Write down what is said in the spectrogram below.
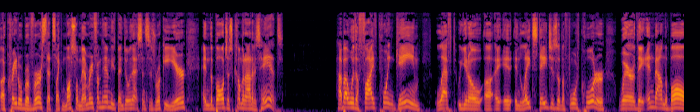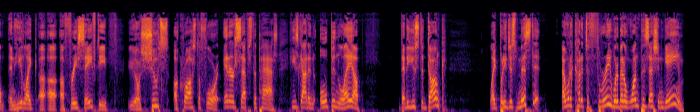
uh, cradle reverse that's like muscle memory from him? He's been doing that since his rookie year, and the ball just coming out of his hands. How about with a five point game left, you know, uh, in, in, late stages of the fourth quarter where they inbound the ball and he, like a, a, a free safety, you know, shoots across the floor, intercepts the pass. He's got an open layup that he used to dunk. Like, but he just missed it. I would have cut it to three. Would have been a one possession game,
